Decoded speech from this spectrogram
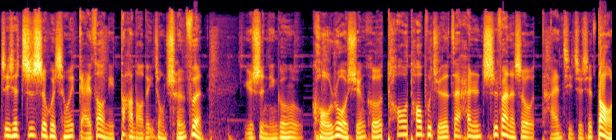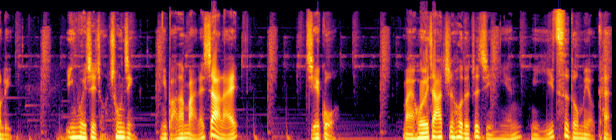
这些知识会成为改造你大脑的一种成分，于是你能够口若悬河、滔滔不绝的在和人吃饭的时候谈起这些道理。因为这种憧憬，你把它买了下来。结果买回家之后的这几年，你一次都没有看，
